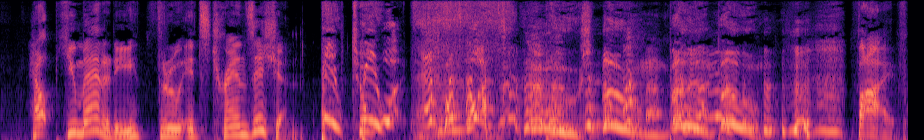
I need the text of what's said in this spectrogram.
Help humanity through its transition. To what? To what? boom, boom, boom. 5.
